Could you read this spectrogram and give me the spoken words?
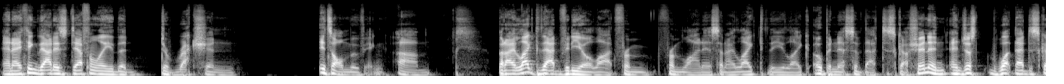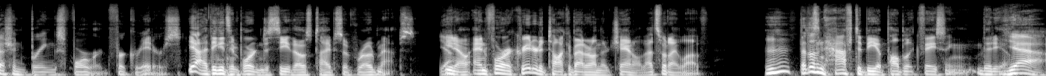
and I think that is definitely the direction it's all moving. Um, but I liked that video a lot from from Linus, and I liked the like openness of that discussion and and just what that discussion brings forward for creators. Yeah, I think it's important to see those types of roadmaps. Yeah. You know, and for a creator to talk about it on their channel, that's what I love. Mhm. That doesn't have to be a public facing video. Yeah,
